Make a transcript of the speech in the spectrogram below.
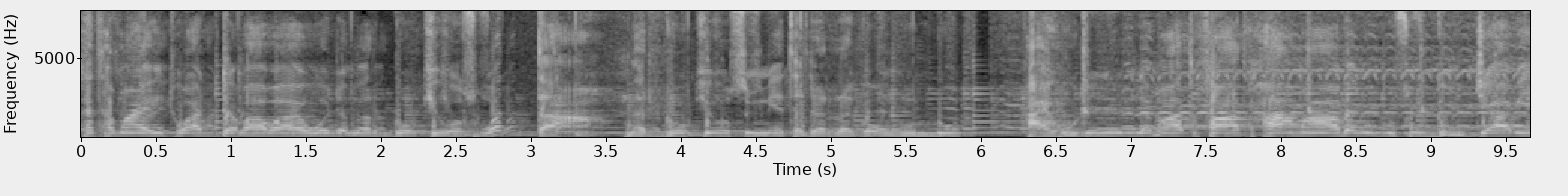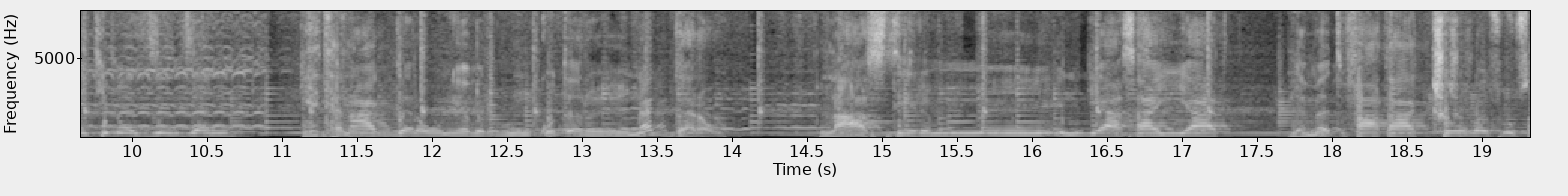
ከተማይቱ አደባባይ ወደ መርዶኪዎስ ወጣ። መርዶኪዎስም የተደረገውን ሁሉ አይሁድንም ለማጥፋት ሐማ በንጉሡ ግምጃ ቤት ይመዝን ዘንድ የተናገረውን የብሩን ቁጥር ነገረው። ለአስቴርም እንዲያሳያት ለመጥፋታቸው በሱሳ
